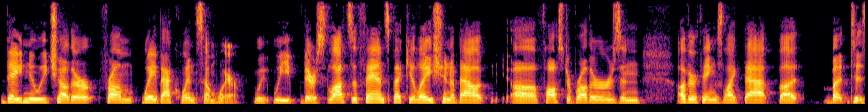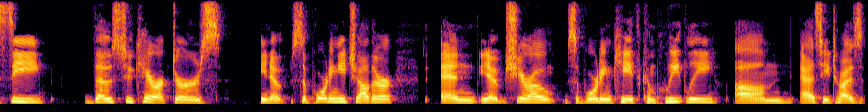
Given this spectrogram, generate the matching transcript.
they knew each other from way back when somewhere. We, we there's lots of fan speculation about uh, foster brothers and other things like that, but but to see those two characters, you know, supporting each other and you know Shiro supporting Keith completely um, as he tries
